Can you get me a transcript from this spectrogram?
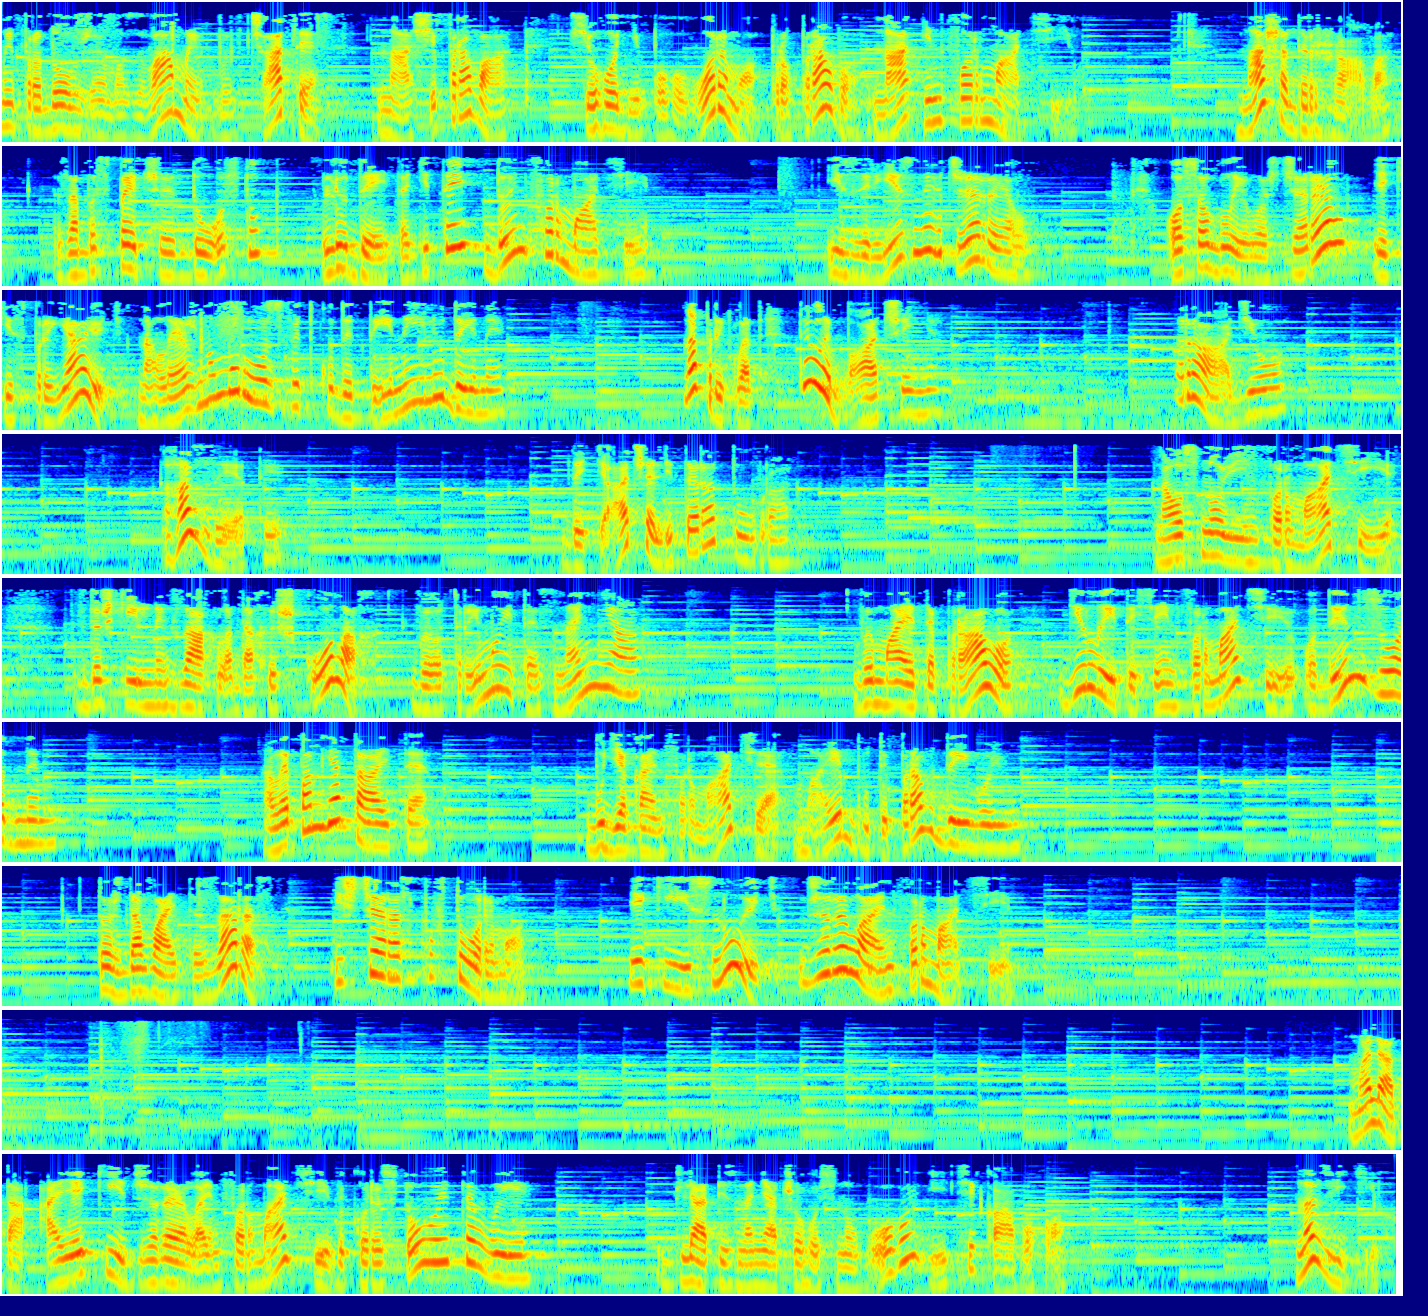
Ми продовжуємо з вами вивчати наші права. Сьогодні поговоримо про право на інформацію. Наша держава забезпечує доступ людей та дітей до інформації із різних джерел, особливо з джерел, які сприяють належному розвитку дитини і людини, наприклад, телебачення, радіо, газети, дитяча література. На основі інформації в дошкільних закладах і школах ви отримуєте знання. Ви маєте право ділитися інформацією один з одним. Але пам'ятайте, будь-яка інформація має бути правдивою. Тож давайте зараз іще раз повторимо, які існують джерела інформації. Малята, а які джерела інформації використовуєте ви для пізнання чогось нового і цікавого? Назвіть їх.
